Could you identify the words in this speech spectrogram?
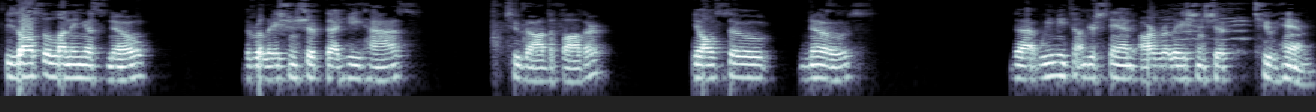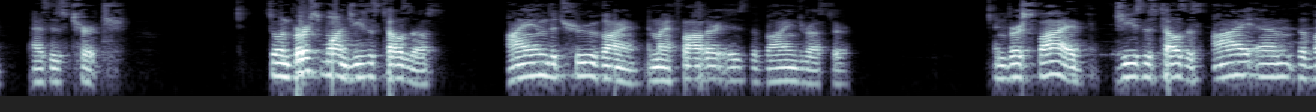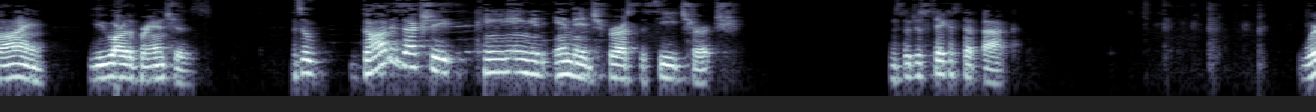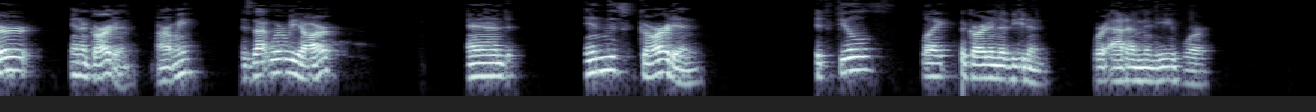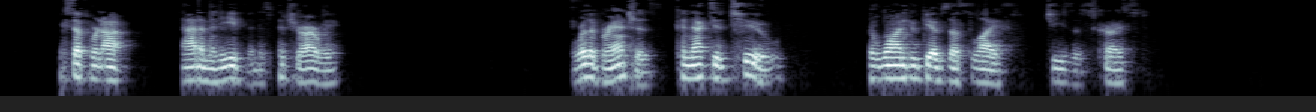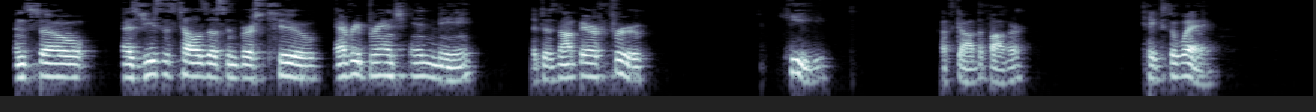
He's also letting us know the relationship that he has to God the Father. He also knows that we need to understand our relationship to him as his church. So in verse 1, Jesus tells us, I am the true vine, and my Father is the vine dresser. In verse 5, Jesus tells us, I am the vine, you are the branches. And so God is actually painting an image for us to see, church. And so just take a step back. We're in a garden, aren't we? Is that where we are? And in this garden, it feels like the Garden of Eden, where Adam and Eve were. Except we're not Adam and Eve in this picture, are we? We're the branches connected to the one who gives us life, Jesus Christ. And so, as Jesus tells us in verse 2, every branch in me that does not bear fruit, he, that's God the Father, takes away.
